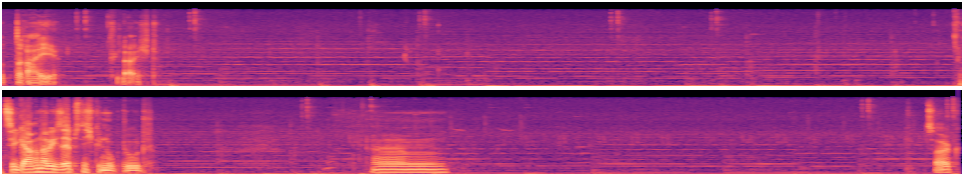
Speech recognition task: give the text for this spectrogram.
So drei vielleicht. Zigarren habe ich selbst nicht genug, Dude. Ähm... Zack.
